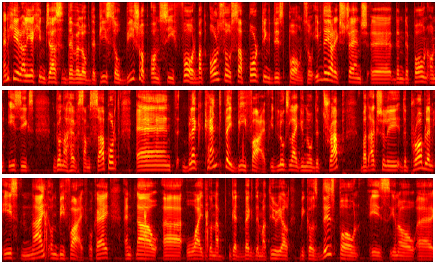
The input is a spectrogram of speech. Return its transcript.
and here Alekhine just developed the piece so bishop on c4 but also supporting this pawn. So if they are exchanged uh, then the pawn on e6 gonna have some support. And black can't play b5 it looks like you know the trap but actually the problem is knight on b5 okay? And now uh, white gonna get back the material because this pawn is you know uh,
